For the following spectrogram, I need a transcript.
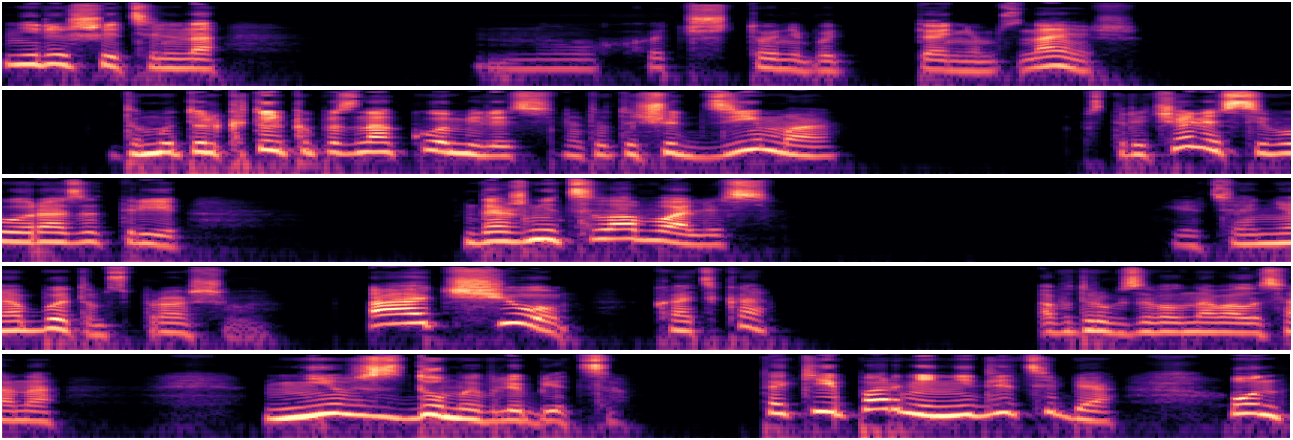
нерешительно. «Ну, хоть что-нибудь ты о нем знаешь?» «Да мы только-только познакомились, а тут еще Дима. Встречались всего раза три, даже не целовались». «Я тебя не об этом спрашиваю». «А о чем, Катька?» А вдруг заволновалась она. «Не вздумай влюбиться. Такие парни не для тебя. Он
